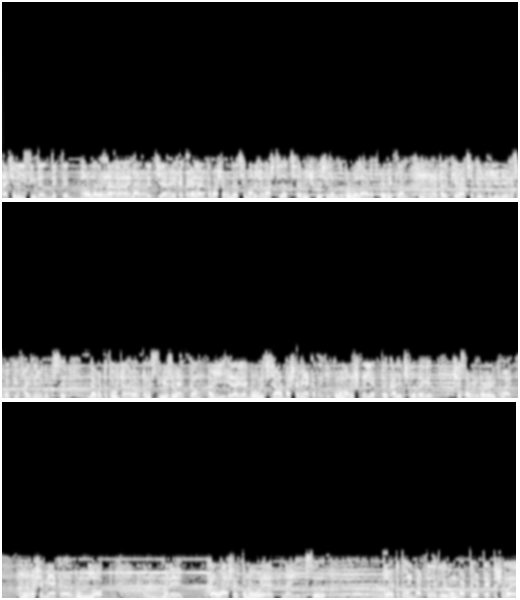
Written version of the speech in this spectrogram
অ্যাকচুয়ালি এই সিনটা দেখতে ভালো লাগে না। নর্থের যে আমি একটা খোলা একটা বাসার মধ্যে আছি মানুষজন আসতে যাচ্ছে আমি শুয়েছিলাম দুপুরবেলা হঠাৎ করে দেখলাম একটা কেউ আছে কেউ ঝুলিয়ে দিয়ে গেছে বা কেউ ফাইজামি করতেছে। ব্যাপারটা তো ওইটা না ব্যাপারটা অনেক সিরিয়াস এবং একদম। আমি এর আগে একবার বলেছি আমার বাসায় আমি একা থাকি কোনো মানুষ নেই একটা কাজের ছেলে থাকে সে সার্ভেন্ট কোয়ার্টারে ঘুমায়। পুরো বাসায় আমি একা রুম লক মানে কারও আসার কোনো ওয়ে নাই। সো ভয়টা তখন বাড়তে থাকল এবং বাড়তে বাড়তে একটা সময়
